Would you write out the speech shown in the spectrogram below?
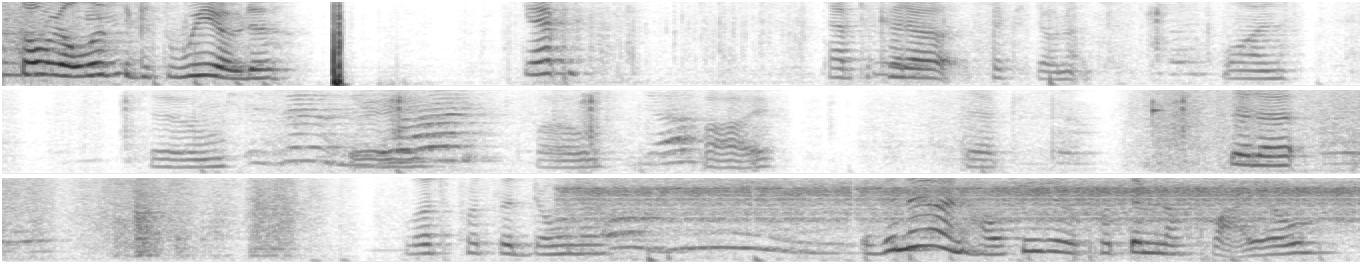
is so realistic, it's weird. Yep. I have to cut out six donuts. One, two, three, four, five, six. Did it. Let's put the donuts. Isn't it unhealthy to put them in a cryo?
